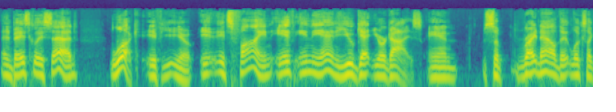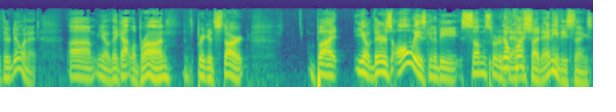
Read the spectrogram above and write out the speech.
and basically said, look, if you, you know, it, it's fine if in the end you get your guys. And so right now that looks like they're doing it. Um, you know, they got LeBron. It's a pretty good start. But, you know, there's always going to be some sort of No downside question. to any of these things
